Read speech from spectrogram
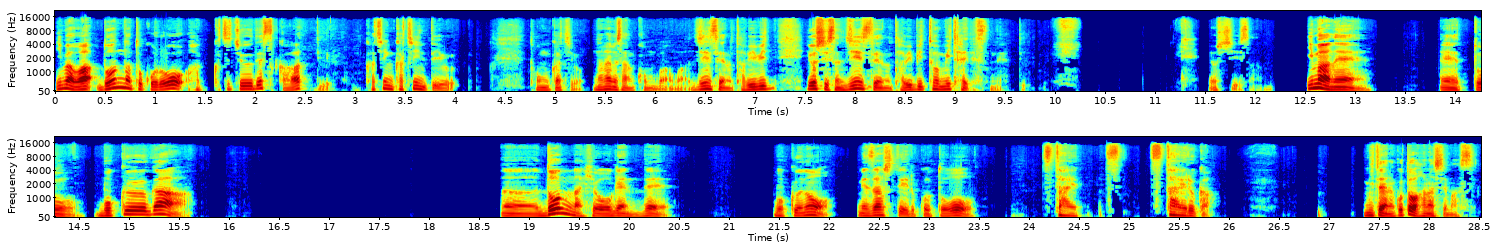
今はどんなところを発掘中ですか？っていう。カチンカチンっていうトンカチを。ななめさんこんばんは。人生の旅人、ヨッシーさん人生の旅人みたいですね。ヨッシーさん。今ね、えー、っと、僕が、うん、どんな表現で僕の目指していることを伝え、伝えるか。みたいなことを話してます。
